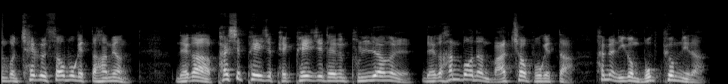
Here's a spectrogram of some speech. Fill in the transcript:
한번 책을 써보겠다 하면 내가 80페이지 100페이지 되는 분량을 내가 한 번은 맞춰보겠다 하면 이건 목표입니다.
